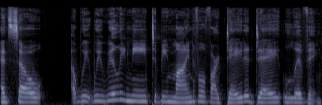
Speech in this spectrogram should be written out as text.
And so Uh, we, we really need to be mindful of our day to day living.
